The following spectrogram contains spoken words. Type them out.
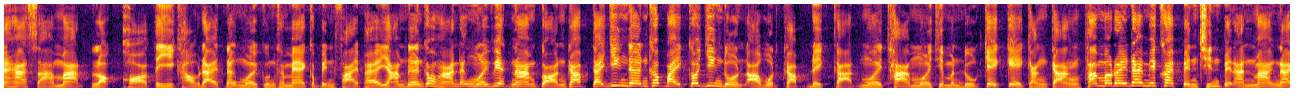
นะฮะสามารถล็อกคอตีเข่าได้นักมวยกุนคแมก็เป็นฝ่ายพยายามเดินเข้าหานักมวยเวียดนามก่อนครับ แต่ยิ่งเดินเข้าไปก็ยิ่งโดนอาวุธครับด้วยการดมวยท่ามวยที่มันดูเก้ๆกังๆทำอะไรได้ไม่ค่อยเป็นชิ้นเป็นอันมากนะ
